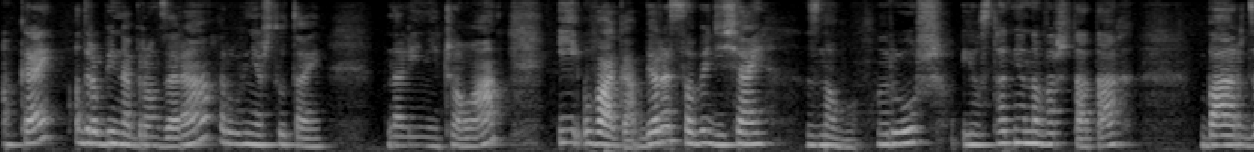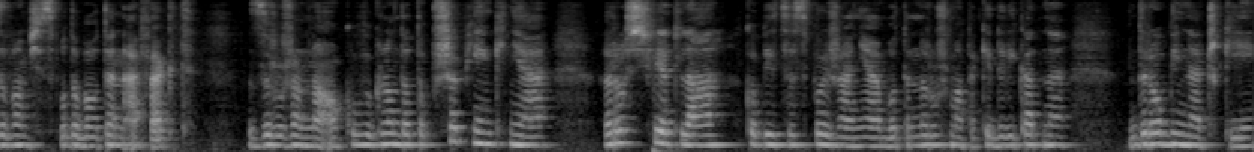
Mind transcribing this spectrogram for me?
Ok? Odrobinę bronzera, również tutaj na linii czoła. I uwaga, biorę sobie dzisiaj znowu róż i ostatnio na warsztatach bardzo Wam się spodobał ten efekt z różem na oku. Wygląda to przepięknie, rozświetla kobiece spojrzenie, bo ten róż ma takie delikatne drobineczki,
